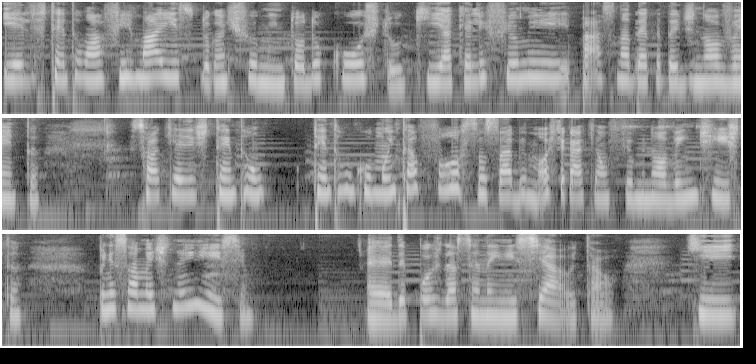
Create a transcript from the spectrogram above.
e eles tentam afirmar isso durante o filme em todo custo, que aquele filme passa na década de 90. Só que eles tentam tentam com muita força, sabe, mostrar que é um filme noventista, principalmente no início, é, depois da cena inicial e tal, que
